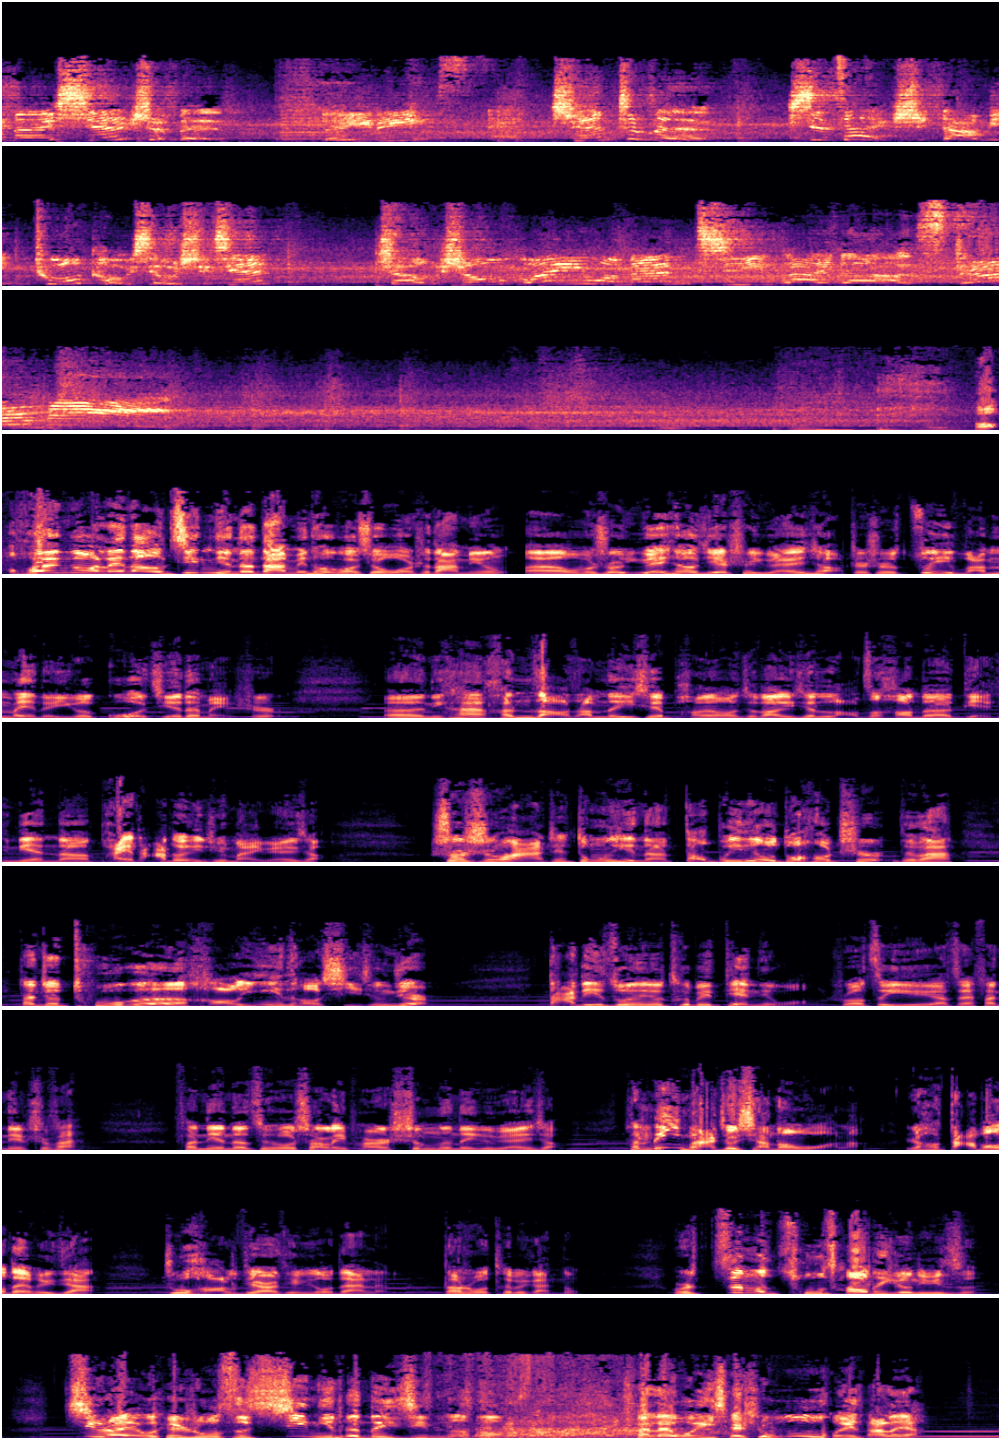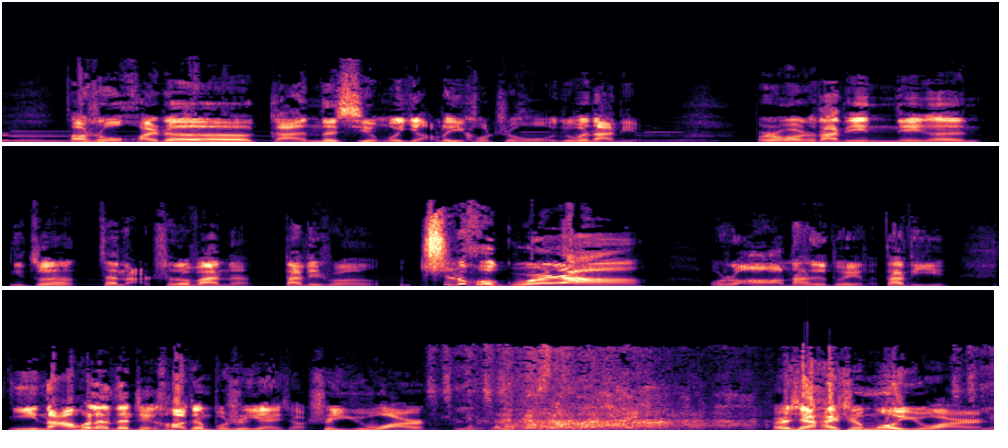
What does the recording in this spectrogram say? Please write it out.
士们、先生们，Ladies and Gentlemen，现在是大明脱口秀时间，掌声欢迎我们亲爱的 s t a r m y 好，欢迎各位来到今天的大明脱口秀，我是大明。呃，我们说元宵节是元宵，这是最完美的一个过节的美食。呃，你看，很早咱们的一些朋友就到一些老字号的点心店呢排大队去买元宵。说实话，这东西呢倒不一定有多好吃，对吧？但就图个好意头、喜庆劲儿。大迪昨天就特别惦记我说自己要在饭店吃饭，饭店呢最后上了一盘生的那个元宵，他立马就想到我了，然后打包带回家，煮好了，第二天给我带来了。当时我特别感动，我说这么粗糙的一个女子，竟然有个如此细腻的内心呢！看来我以前是误会她了呀。当时我怀着感恩的心，我咬了一口之后，我就问大迪。不是我说大迪，你那个你昨天在哪儿吃的饭呢？大迪说吃火锅啊。我说哦，那就对了。大迪，你拿回来的这个好像不是元宵，是鱼丸而且还是墨鱼丸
